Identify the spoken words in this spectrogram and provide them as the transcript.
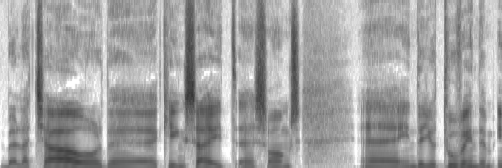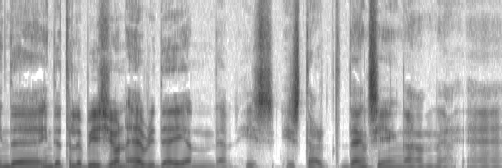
Bella Ciao or the Kingside uh, songs in the YouTube in the in the in the television every day and then he's he start dancing and uh,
